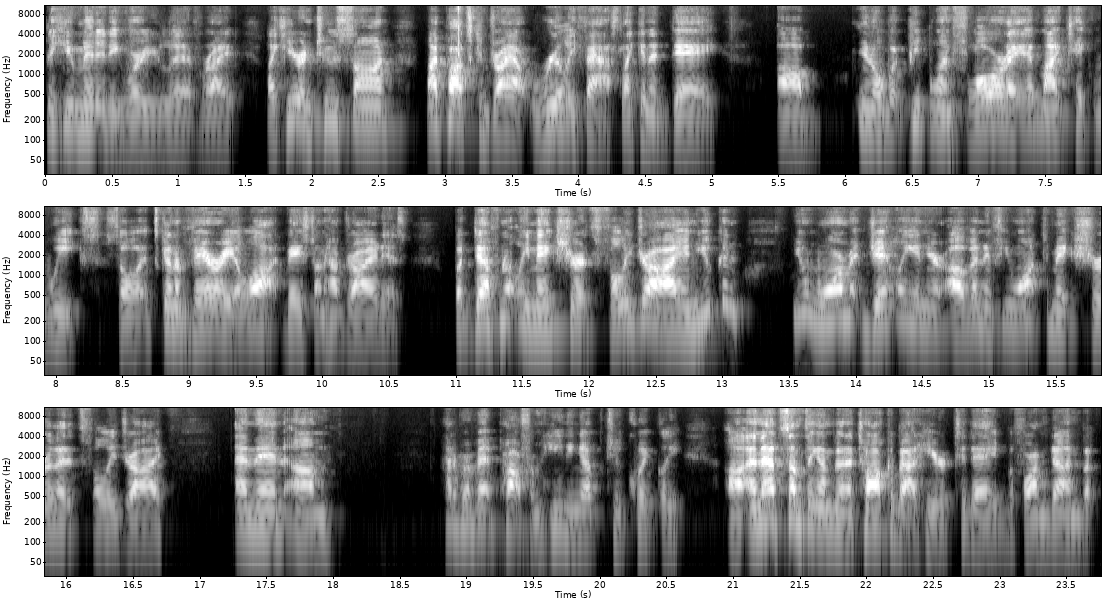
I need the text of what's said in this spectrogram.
the humidity where you live, right? Like here in Tucson, my pots can dry out really fast, like in a day. Uh, you know, but people in Florida, it might take weeks. So it's going to vary a lot based on how dry it is. But definitely make sure it's fully dry. And you can you warm it gently in your oven if you want to make sure that it's fully dry. And then um, how to prevent pot from heating up too quickly. Uh, and that's something I'm going to talk about here today before I'm done. But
